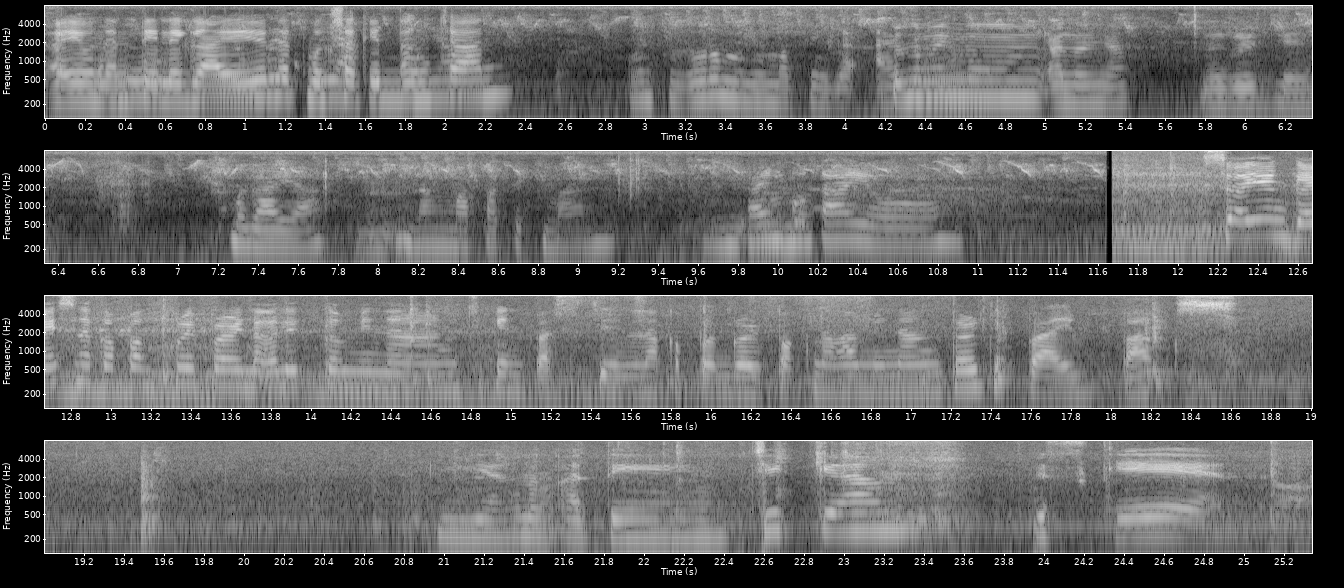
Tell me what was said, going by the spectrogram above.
Ayun, ang teligaya yun at magsakit ang tiyan. Kung siguro may. Alfonso. Ito naman yung ano niya, ingredients. magaya ng mapatikman. Kain po tayo. So ayan guys, nakapag-prepare na ulit kami ng chicken pastil. Nakapag-girl pack na kami ng 35 packs. Yan ang ating chicken skin. Oh.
